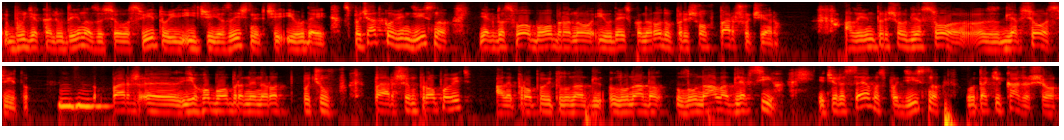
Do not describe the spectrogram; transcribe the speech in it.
будь-яка людина з усього світу, і, і чи язичник, чи іудей. Спочатку він дійсно, як до свого богообраного іудейського народу, прийшов в першу чергу, але він прийшов для свого для всього світу. Угу. Перш е, його богообраний народ почув першим проповідь, але проповідь луна, лунала, лунала для всіх. І через це Господь дійсно так і каже, що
